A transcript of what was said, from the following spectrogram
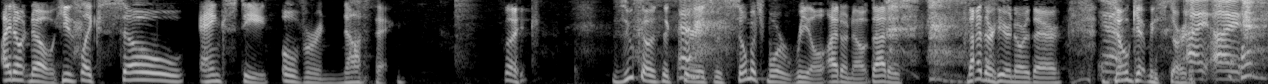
I don't know. He's like so angsty over nothing. Like. Zuko's experience was so much more real. I don't know. That is neither here nor there. Yeah. Don't get me started. I, I,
